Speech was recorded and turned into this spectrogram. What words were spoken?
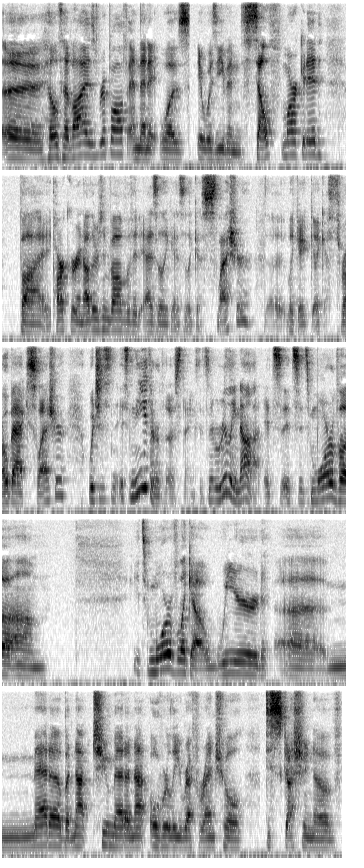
a Hills Have Eyes ripoff, and then it was it was even self marketed by Parker and others involved with it as like as like a slasher, uh, like a like a throwback slasher, which is it's neither of those things. It's really not. It's it's it's more of a um, it's more of like a weird uh, meta, but not too meta, not overly referential discussion of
